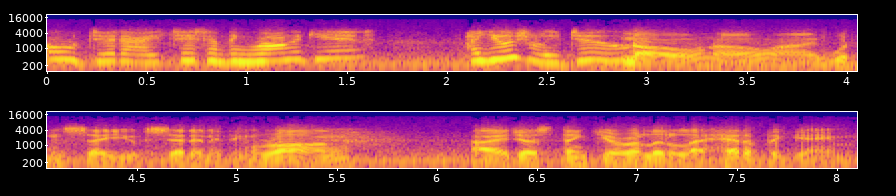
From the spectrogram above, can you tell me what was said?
Oh, did I say something wrong again? I usually do. No, no, I wouldn't say you've said anything wrong. I just think you're a little ahead of the game.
